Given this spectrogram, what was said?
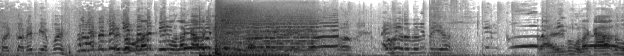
เปิดก่อนได้เปรียบเว้ยอะไรมันไม่เอ้ยกินโหมันราไม่กินโหราการมากินคนอื่นเหรอเออมันไม่ตีอะ อะไรโหราการแล้วโห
